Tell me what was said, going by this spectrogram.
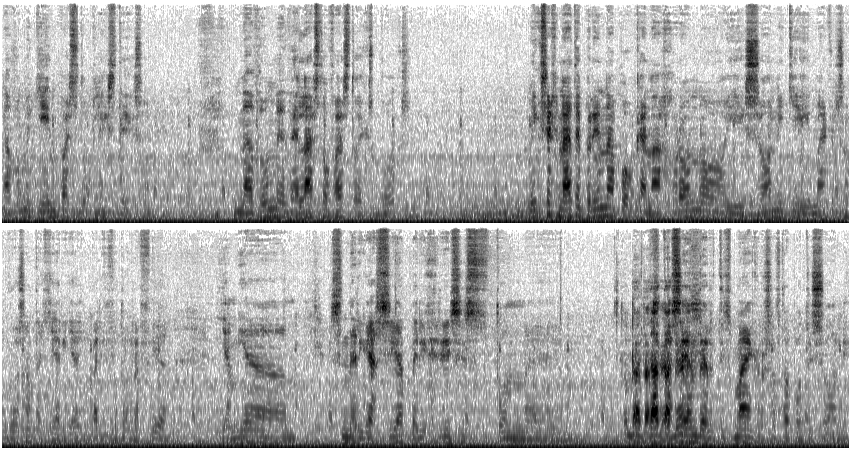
να δούμε Game Pass στο PlayStation, να δούμε The Last of Us στο Xbox. Μην ξεχνάτε πριν από κανένα χρόνο η Sony και η Microsoft δώσαν τα χέρια, υπάρχει φωτογραφία για μια συνεργασία περί χρήσης των, ε, Τον data, data centers. center της Microsoft από τη Sony.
